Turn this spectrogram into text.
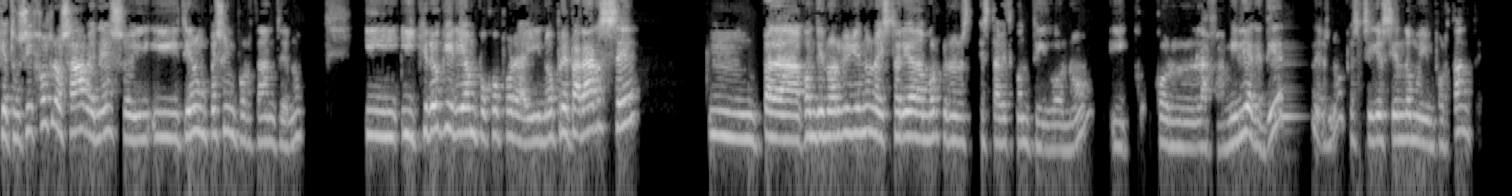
que tus hijos lo saben eso y, y tiene un peso importante, ¿no? Y, y, creo que iría un poco por ahí, ¿no? Prepararse mm, para continuar viviendo una historia de amor, pero esta vez contigo, ¿no? Y con la familia que tienes, ¿no? Que sigue siendo muy importante.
